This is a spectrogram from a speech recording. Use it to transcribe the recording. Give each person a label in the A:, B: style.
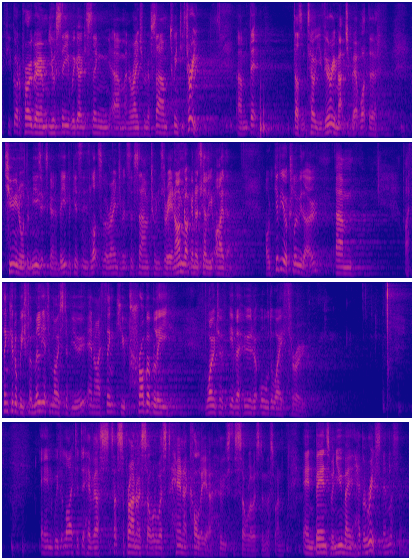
A: If you've got a program, you'll see we're going to sing um, an arrangement of Psalm 23. Um, that doesn't tell you very much about what the tune or the music's going to be because there's lots of arrangements of Psalm 23, and I'm not going to tell you either. I'll give you a clue though. Um, I think it'll be familiar to most of you, and I think you probably won't have ever heard it all the way through. And we're delighted to have our soprano soloist, Hannah Collier, who's the soloist in this one. And bandsman, you may have a rest and listen.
